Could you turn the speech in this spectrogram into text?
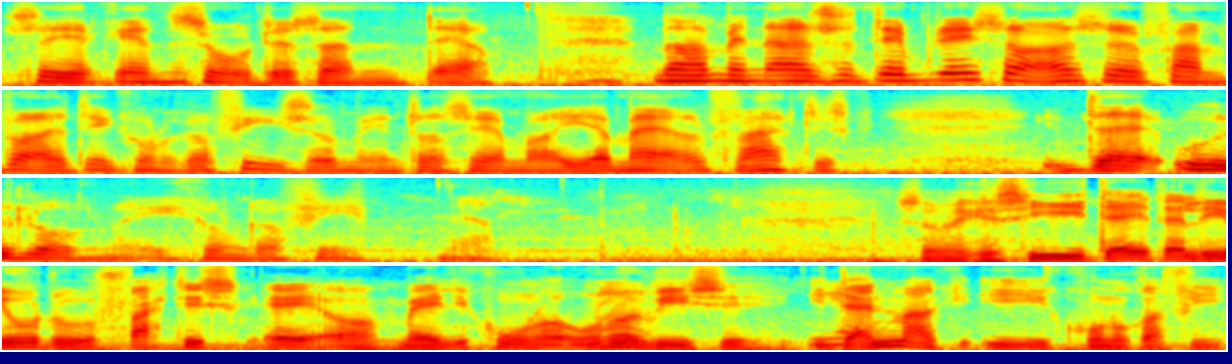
så jeg genså det sådan der. Nå, men altså, det blev så også frem for alt ikonografi, som interesserer mig. Jeg maler faktisk da udelukkende ikonografi. Ja. Så man kan sige, at i dag der lever du faktisk af at male ikoner og undervise i ja. Danmark i ikonografi.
